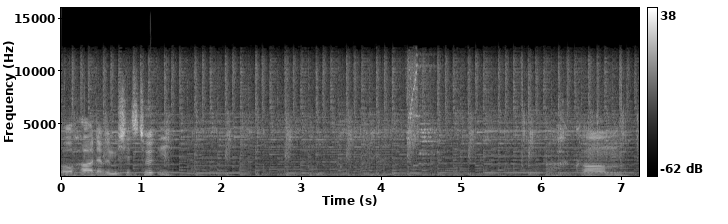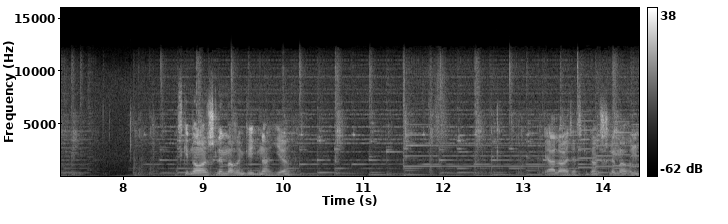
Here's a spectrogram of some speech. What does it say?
Oha, der will mich jetzt töten. Ach komm. Es gibt noch einen schlimmeren Gegner hier. Ja, Leute, es gibt noch einen schlimmeren.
